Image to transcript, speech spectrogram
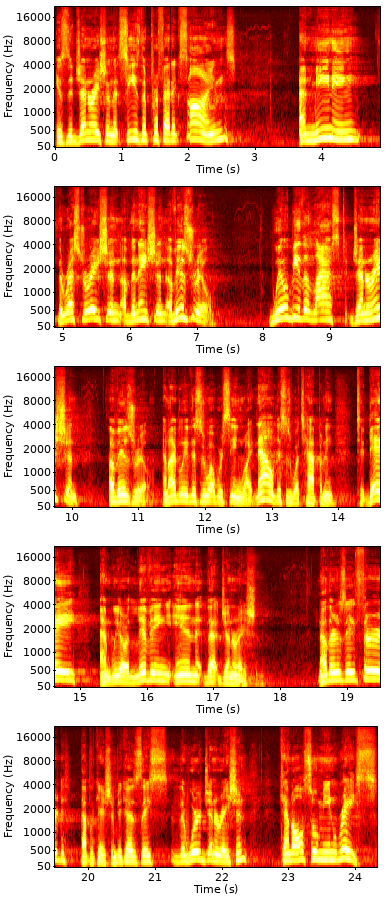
is the generation that sees the prophetic signs and meaning the restoration of the nation of Israel will be the last generation of Israel. And I believe this is what we're seeing right now. This is what's happening today, and we are living in that generation. Now, there's a third application because they, the word generation can also mean race.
